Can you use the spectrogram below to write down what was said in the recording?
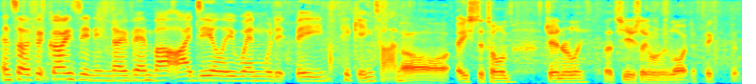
And so, if it goes in in November, ideally, when would it be picking time? Oh, Easter time generally. That's usually when we like to pick, but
